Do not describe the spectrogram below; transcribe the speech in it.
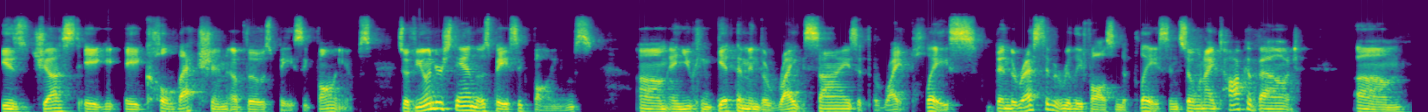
is just a, a collection of those basic volumes. So if you understand those basic volumes, um, and you can get them in the right size at the right place, then the rest of it really falls into place. And so when I talk about um,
